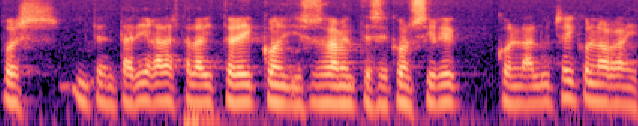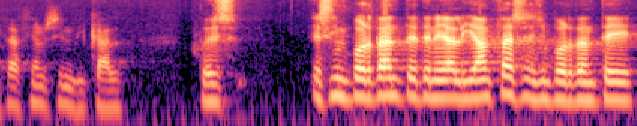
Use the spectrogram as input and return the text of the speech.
pues intentar llegar hasta la victoria y, eso solamente se consigue con la lucha y con la organización sindical. Entonces, es importante tener alianzas, es importante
